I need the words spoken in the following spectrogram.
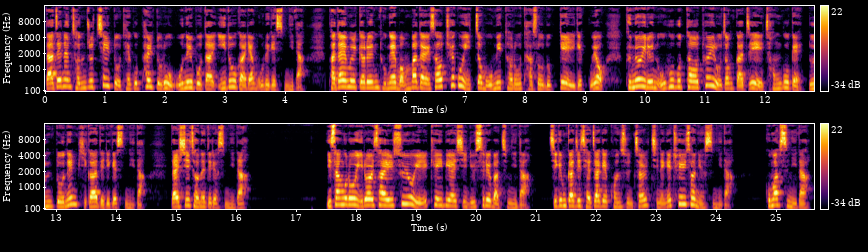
낮에는 전주 7도, 대구 8도로 오늘보다 2도가량 오르겠습니다. 바다의 물결은 동해 먼바다에서 최고 2.5m로 다소 높게 일겠고요. 금요일은 오후부터 토요일 오전까지 전국에 눈 또는 비가 내리겠습니다. 날씨 전해드렸습니다. 이상으로 1월 4일 수요일 KBRC 뉴스를 마칩니다. 지금까지 제작의 권순철, 진행의 최희선이었습니다. 고맙습니다.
